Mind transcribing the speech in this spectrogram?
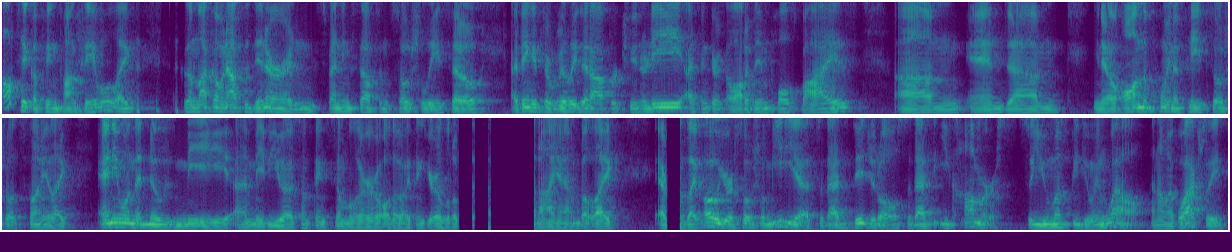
I'll take a ping pong table, like, because I'm not going out to dinner and spending stuff and socially. So I think it's a really good opportunity. I think there's a lot of impulse buys. Um, and um, you know, on the point of paid social, it's funny. Like anyone that knows me, uh, maybe you have something similar. Although I think you're a little bit than I am, but like everyone's like, oh, you're social media, so that's digital, so that's e-commerce, so you must be doing well. And I'm like, well, actually,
